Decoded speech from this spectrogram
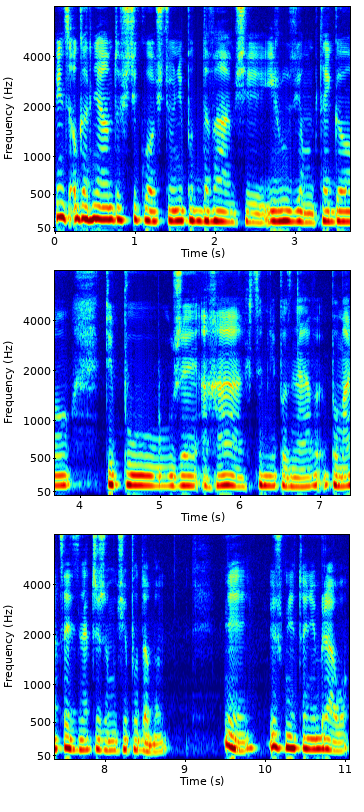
Więc ogarniałam to wściekłością, nie poddawałam się iluzjom tego typu, że aha, chce mnie pomacać, znaczy, że mu się podobam. Nie, już mnie to nie brało.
